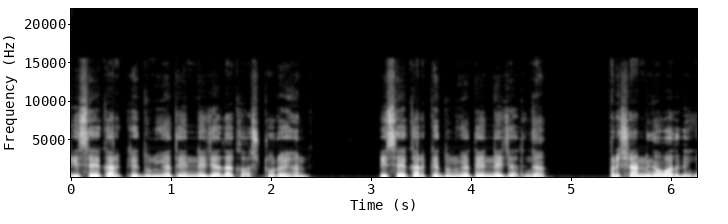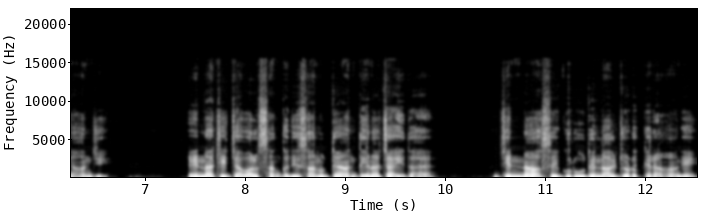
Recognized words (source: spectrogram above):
ਇਸੇ ਕਰਕੇ ਦੁਨੀਆ ਤੇ ਇੰਨੇ ਜ਼ਿਆਦਾ ਕਸ਼ਟ ਹੋ ਰਹੇ ਹਨ। ਇਸੇ ਕਰਕੇ ਦੁਨੀਆ ਤੇ ਇੰਨੇ ਜ਼ਿਆਦੀਆਂ ਪਰੇਸ਼ਾਨੀਆਂ ਵੱਧ ਗਈਆਂ ਹਨ ਜੀ। ਇਹਨਾਂ ਚੀਜ਼ਾਂ ਵੱਲ ਸੰਗਤ ਜੀ ਸਾਨੂੰ ਧਿਆਨ ਦੇਣਾ ਚਾਹੀਦਾ ਹੈ। ਜਿੰਨਾ ਅਸੀਂ ਗੁਰੂ ਦੇ ਨਾਲ ਜੁੜ ਕੇ ਰਹਾਂਗੇ,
